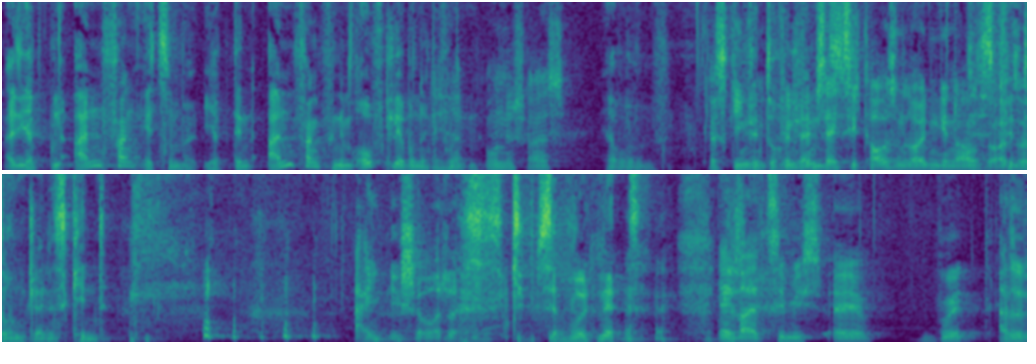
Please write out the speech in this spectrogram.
Also ihr habt den Anfang, jetzt nochmal, ihr habt den Anfang von dem Aufkleber nicht Ja, gefunden. ohne Scheiß. Ja, aber Das ging Find doch ein kleines- 65.000 Leuten das genauso. findet doch Also ein kleines Kind. eigentlich schon wahrscheinlich. Das gibt's ja wohl nicht. Ey, war ziemlich, gut, also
